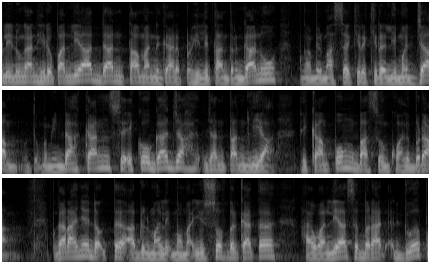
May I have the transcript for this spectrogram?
Perlindungan Hidupan Liar dan Taman Negara Perhilitan Terengganu mengambil masa kira-kira 5 jam untuk memindahkan seekor gajah jantan liar di Kampung Basung Kuala Berang. Pengarahnya Dr. Abdul Malik Muhammad Yusof berkata, haiwan liar seberat 2.5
